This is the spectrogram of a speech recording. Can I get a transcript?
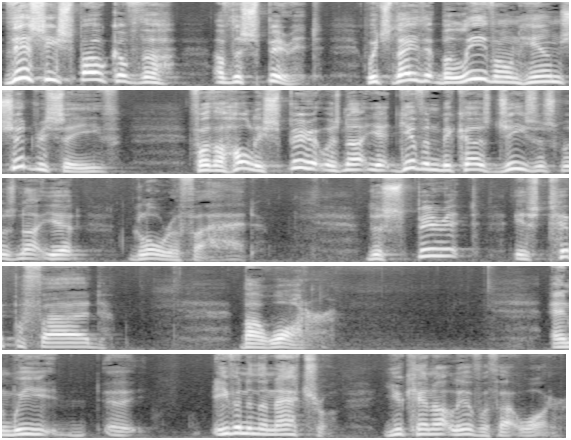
this he spoke of the, of the Spirit, which they that believe on him should receive, for the Holy Spirit was not yet given because Jesus was not yet glorified. The Spirit is typified by water. And we, uh, even in the natural, you cannot live without water.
